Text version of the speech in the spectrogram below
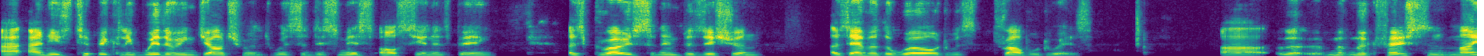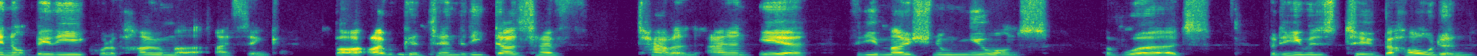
Uh, and his typically withering judgment was to dismiss Ossian as being as gross an imposition as ever the world was troubled with uh, Macpherson may not be the equal of Homer, I think, but I, would contend that he does have talent and an ear for the emotional nuance of words, but he was too beholden,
